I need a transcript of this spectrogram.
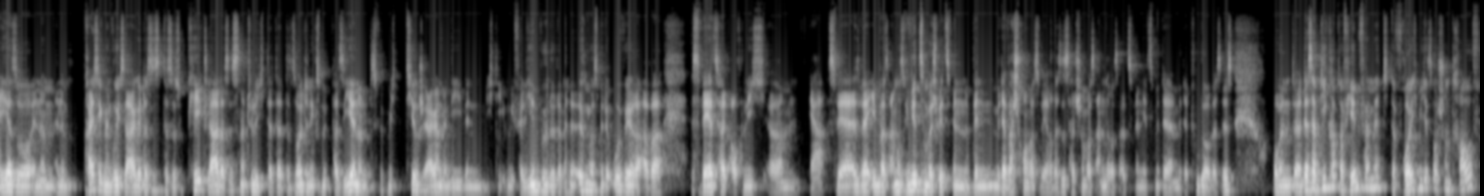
eher so in einem, in einem Preissegment, wo ich sage, das ist, das ist okay, klar, das ist natürlich, da, da, da sollte nichts mit passieren und es würde mich tierisch ärgern, wenn, die, wenn ich die irgendwie verlieren würde oder wenn da irgendwas mit der Uhr wäre, aber es wäre jetzt halt auch nicht, ähm, ja, es wäre es wär eben was anderes, wie wir zum Beispiel jetzt, wenn, wenn mit der Waschraum was wäre, das ist halt schon was anderes, als wenn jetzt mit der, mit der Tudor was ist und äh, deshalb, die kommt auf jeden Fall mit, da freue ich mich jetzt auch schon drauf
